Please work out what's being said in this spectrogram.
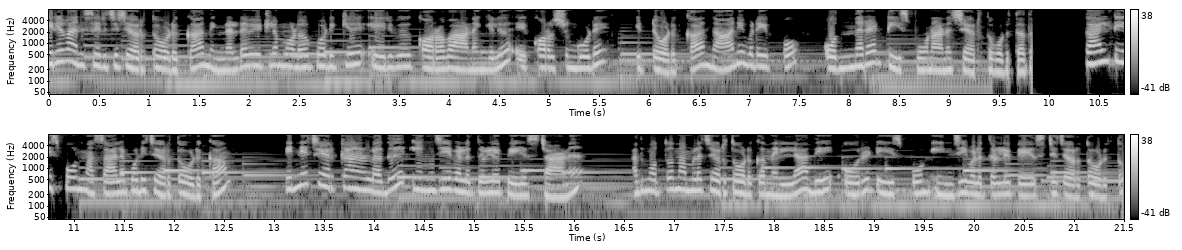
എരിവ് അനുസരിച്ച് ചേർത്ത് കൊടുക്കുക. നിങ്ങളുടെ വീട്ടിലെ മുളക് പൊടിക്ക് എരിവ് കുറവാണെങ്കിൽ കുറച്ചും കൂടെ ഇട്ട് കൊടുക്കുക. ഞാനിവിടെ ഇപ്പോൾ ഒന്നര ടീസ്പൂൺ ആണ് ചേർത്ത് കൊടുത്തത്. കാൽ ടീസ്പൂൺ മസാലപ്പൊടി ചേർത്ത് കൊടുക്കാം. പിന്നെ ചേർക്കാനുള്ളത് ഇഞ്ചി വെളുത്തുള്ളി പേസ്റ്റ് ആണ് അത് മൊത്തം നമ്മൾ ചേർത്ത് കൊടുക്കുന്നില്ല. അതേ ഒരു ടീസ്പൂൺ ഇഞ്ചി വെളുത്തുള്ളി പേസ്റ്റ് ചേർത്ത് കൊടുത്തു.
